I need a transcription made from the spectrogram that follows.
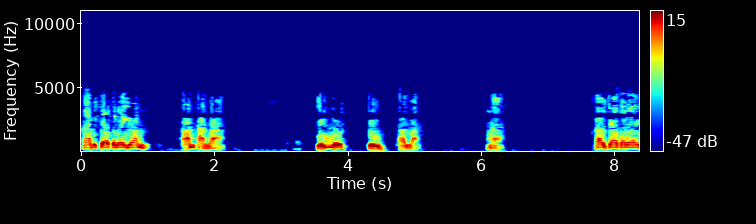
ข้าพเจ้าก็เลยย้อนถามท่านว่าจริงหรือจริงท่านว่า ข้าพเจ้าก็เลย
